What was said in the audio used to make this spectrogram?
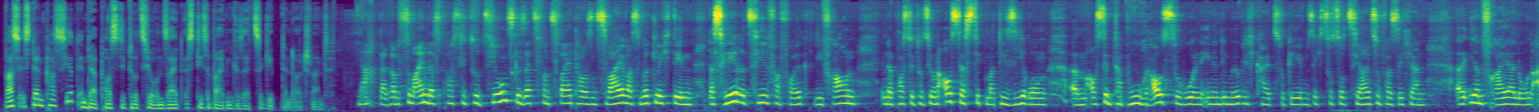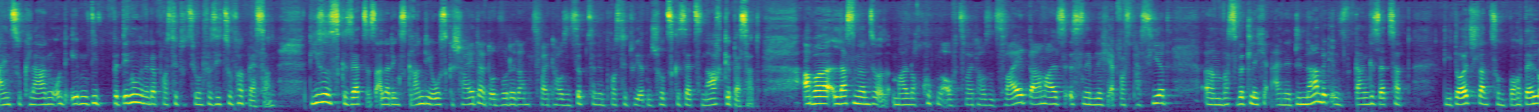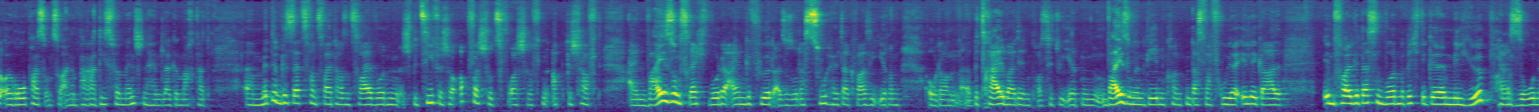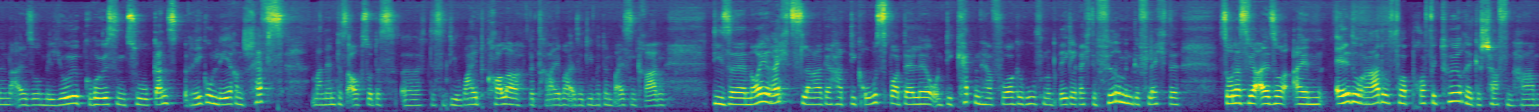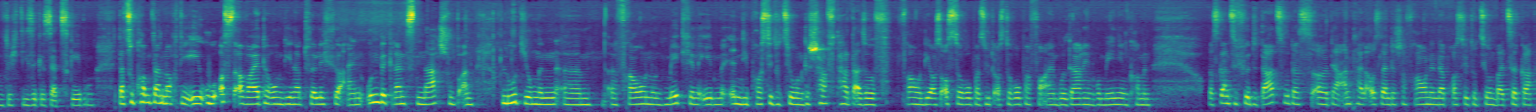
Was ist denn passiert in der Prostitution, seit es diese beiden Gesetze gibt in Deutschland? Ja, da gab es zum einen das Prostitutionsgesetz von 2002, was wirklich den, das hehre Ziel verfolgt, die Frauen in der Prostitution aus der Stigmatisierung, ähm, aus dem Tabu rauszuholen, ihnen die Möglichkeit zu geben, sich zu sozial zu versichern, äh, ihren Freierlohn einzuklagen und eben die Bedingungen in der Prostitution für sie zu verbessern. Dieses Gesetz ist allerdings grandios gescheitert und wurde dann 2017 im Prostituiertenschutzgesetz nachgebessert. Aber lassen wir uns mal noch gucken auf 2002. Damals ist nämlich etwas passiert, was wirklich eine Dynamik in Gang gesetzt hat, die Deutschland zum Bordell Europas und zu einem Paradies für Menschenhändler gemacht hat. Ähm, mit dem Gesetz von 2002 wurden spezifische Opferschutzvorschriften abgeschafft. Ein Weisungsrecht wurde eingeführt, also so, dass Zuhälter quasi ihren oder äh, Betreiber den Prostituierten Weisungen geben konnten. Das war früher illegal. Infolgedessen wurden richtige Milieupersonen, also Milieugrößen zu ganz regulären Chefs man nennt es auch so, das, äh, das sind die White-Collar-Betreiber, also die mit den weißen Kragen. Diese neue Rechtslage hat die Großbordelle und die Ketten hervorgerufen und regelrechte Firmengeflechte so dass wir also ein Eldorado für Profiteure geschaffen haben durch diese Gesetzgebung. Dazu kommt dann noch die EU-Osterweiterung, die natürlich für einen unbegrenzten Nachschub an blutjungen ähm, äh, Frauen und Mädchen eben in die Prostitution geschafft hat, also Frauen, die aus Osteuropa, Südosteuropa, vor allem Bulgarien, Rumänien kommen. Das Ganze führte dazu, dass äh, der Anteil ausländischer Frauen in der Prostitution bei circa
